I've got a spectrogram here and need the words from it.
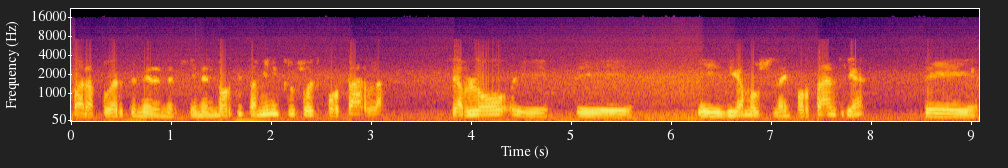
para poder tener energía en el norte y también incluso exportarla. Se habló eh, de, eh, digamos, la importancia de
